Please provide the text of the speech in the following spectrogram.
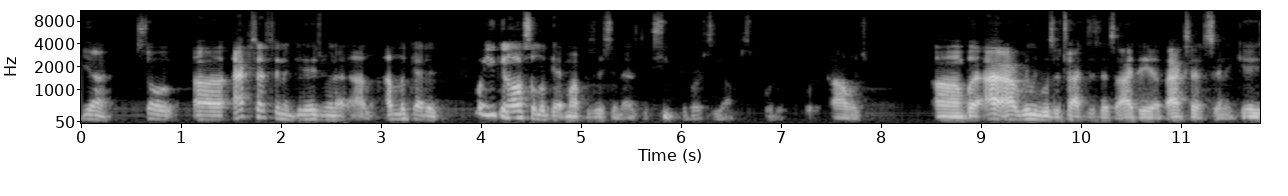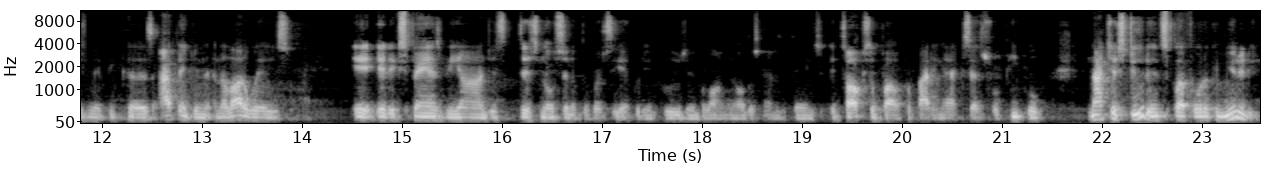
Yeah. So uh, access and engagement, I, I, look at it. Well, you can also look at my position as the chief diversity officer for the, for the college. Um, but I, I, really was attracted to this idea of access and engagement because I think in, in a lot of ways it, it, expands beyond just this notion of diversity, equity, inclusion, belonging, all those kinds of things. It talks about providing access for people, not just students, but for the community.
